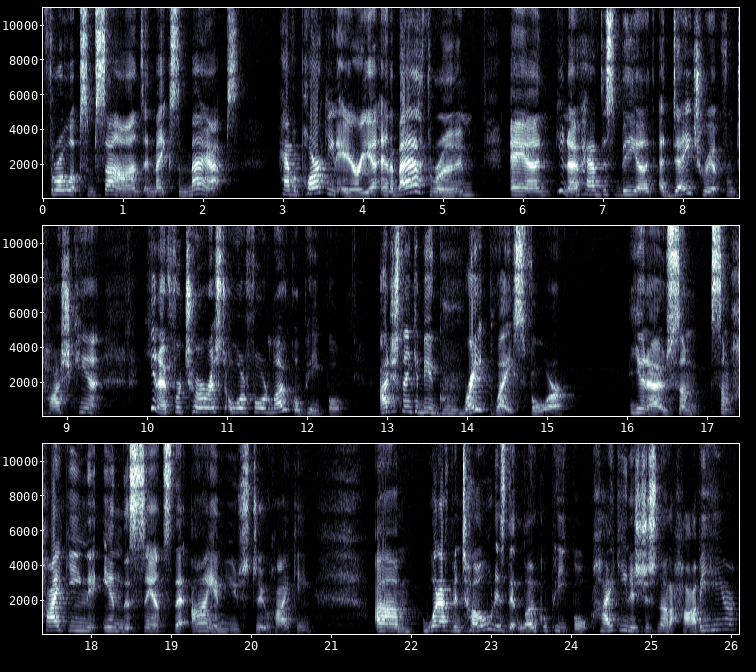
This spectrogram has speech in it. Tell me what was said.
throw up some signs and make some maps, have a parking area and a bathroom, and, you know, have this be a, a day trip from Tashkent, you know, for tourists or for local people. I just think it'd be a great place for, you know, some some hiking in the sense that I am used to hiking. Um, what I've been told is that local people, hiking is just not a hobby here.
